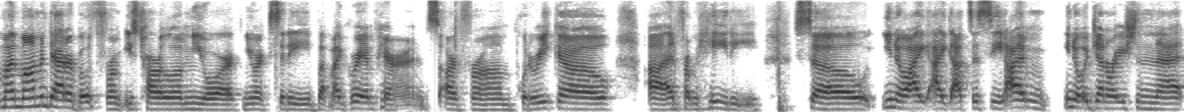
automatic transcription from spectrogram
my mom and dad are both from East Harlem, New York, New York City, but my grandparents are from Puerto Rico uh, and from Haiti. So, you know, I, I got to see, I'm, you know, a generation that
